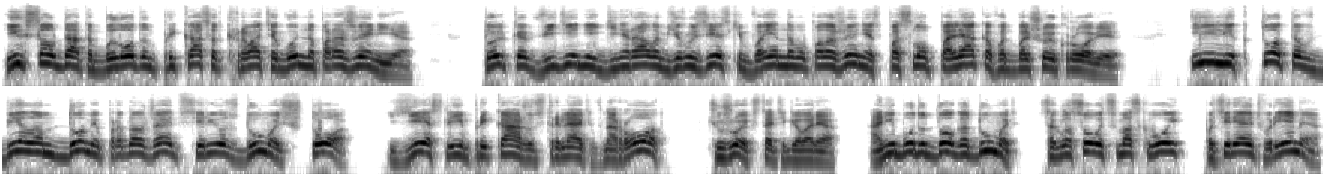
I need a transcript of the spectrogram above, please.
их солдатам был отдан приказ открывать огонь на поражение. Только введение генералом Ярузельским военного положения спасло поляков от большой крови. Или кто-то в Белом доме продолжает всерьез думать, что, если им прикажут стрелять в народ, чужой, кстати говоря, они будут долго думать, согласовывать с Москвой, потеряют время,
